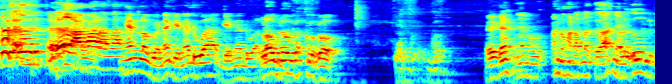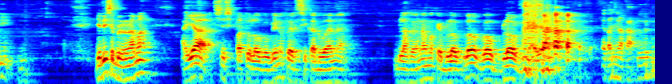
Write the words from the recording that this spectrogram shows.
Heuh, apa apa. Ngan logona gena dua, gena dua. Logo. Logo. Ya kan? Nya anu anu handapna teu ah nya gini. Jadi sebenarnya mah aya si sepatu logo gini versi kaduana. Belakangnya make blog logo blog. Aya. Eta jelakakeun.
